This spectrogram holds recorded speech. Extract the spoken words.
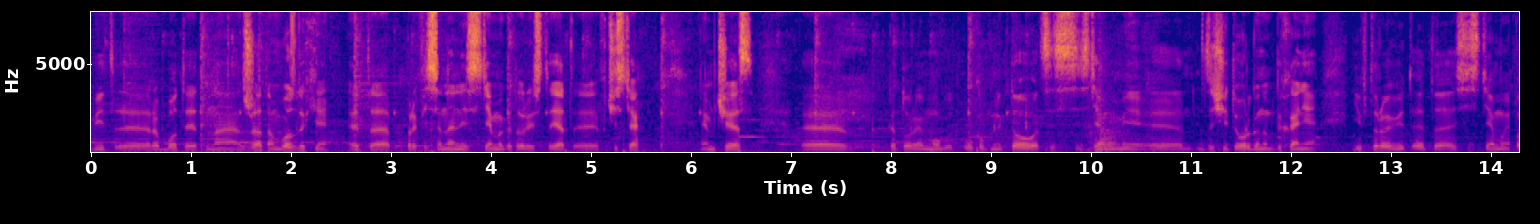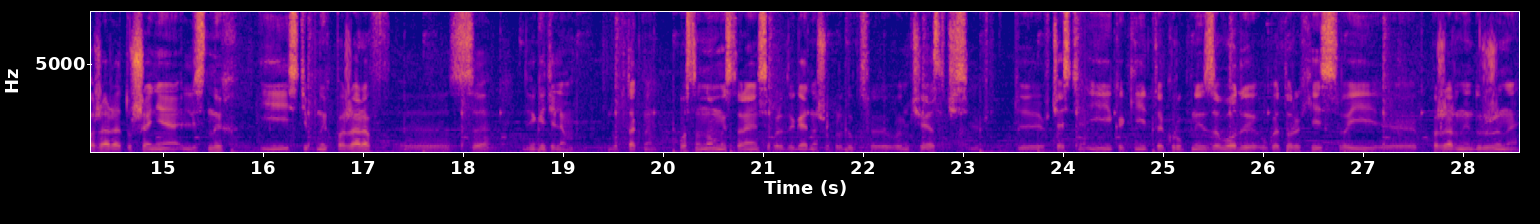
вид э, работает на сжатом воздухе. Это профессиональные системы, которые стоят э, в частях МЧС, э, которые могут укомплектовываться системами защиты органов дыхания. И второй вид – это системы пожаротушения лесных и степных пожаров с двигателем двухтактным. В основном мы стараемся продвигать нашу продукцию в МЧС в части и какие-то крупные заводы, у которых есть свои пожарные дружины.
